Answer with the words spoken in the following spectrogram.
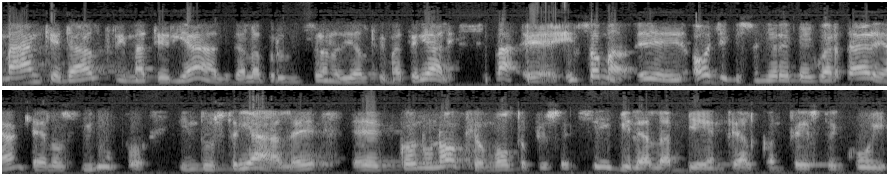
ma anche da altri materiali, dalla produzione di altri materiali. Ma eh, insomma, eh, oggi bisognerebbe guardare anche allo sviluppo industriale eh, con un occhio molto più sensibile all'ambiente, al contesto in cui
